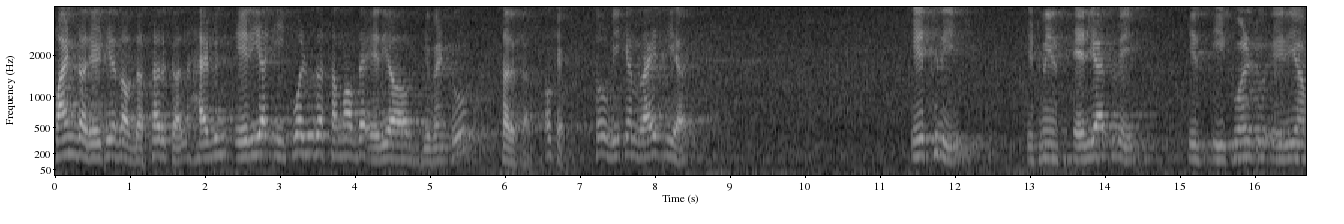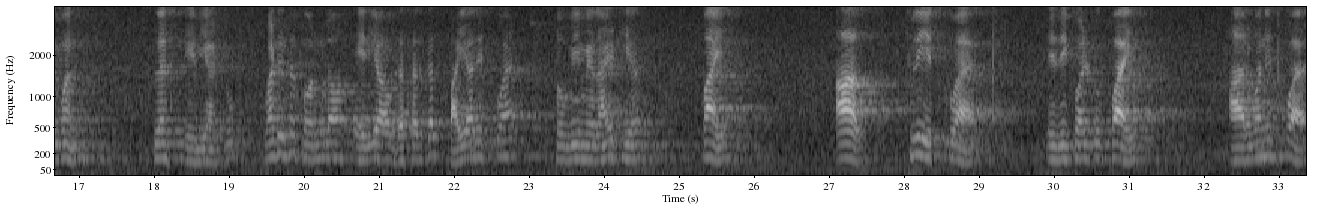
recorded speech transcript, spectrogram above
find the radius of the circle having area equal to the sum of the area of given two circle okay so we can write here a three it means area three is equal to area one plus area two what is the formula of area of the circle pi r square so we may write here pi r 3 square is equal to pi r 1 square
